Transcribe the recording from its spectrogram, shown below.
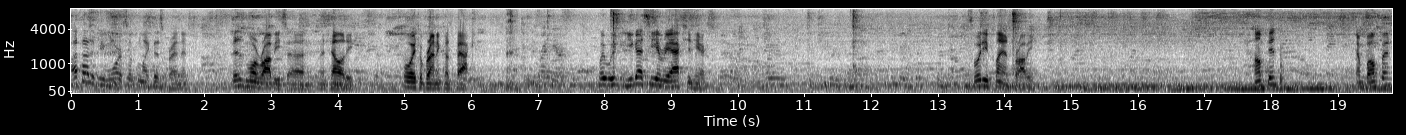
I thought it'd be more something like this, Brandon. This is more Robbie's uh, mentality. We'll wait till Brandon comes back. Wait, you guys see a reaction here. So what are you plans, Robbie? Humping and bumping?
